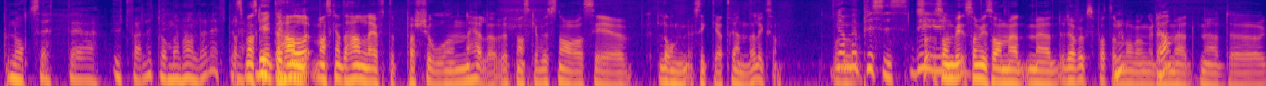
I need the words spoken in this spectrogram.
på något sätt eh, utfallet om man handlade efter Alltså man, ska inte handla, man ska inte handla efter person heller. utan Man ska väl snarare se långsiktiga trender liksom. Och Ja men precis. Så, är- som, vi, som vi sa med, med, det har vi också pratat om Mm, någon gång, det ja. med, med uh,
